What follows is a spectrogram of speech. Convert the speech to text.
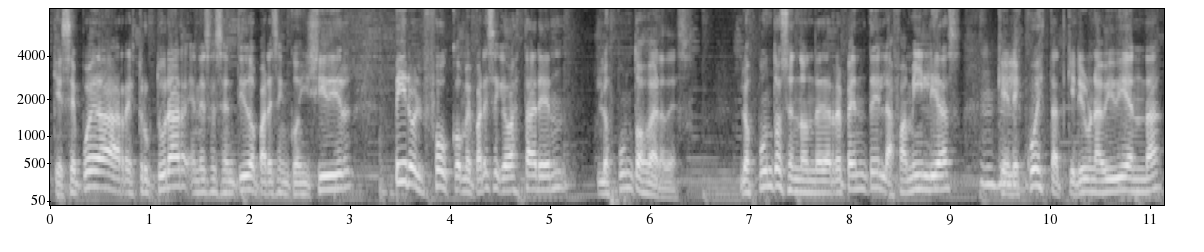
que se pueda reestructurar, en ese sentido parecen coincidir, pero el foco me parece que va a estar en los puntos verdes. Los puntos en donde de repente las familias que les cuesta adquirir una vivienda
